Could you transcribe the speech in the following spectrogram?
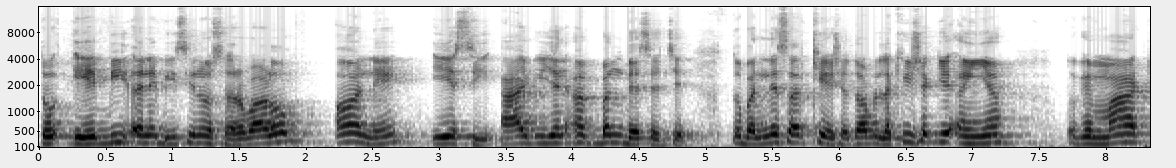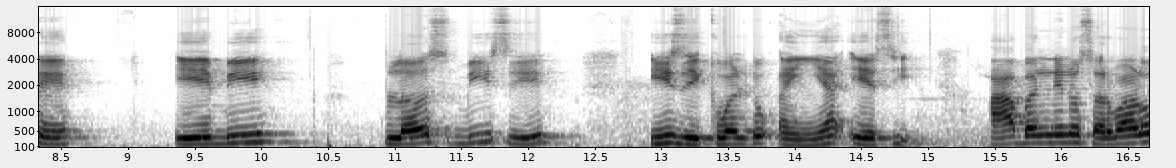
તો એ બી અને બીસીનો સરવાળો અને એસી આ એકબીજાને બંધ બેસે છે. તો બંને સરખી છે તો આપણે લખી શકીએ અહીંયા. તો કે માટે A B plus B C is equal to અહીંયા એસી આ બંનેનો સરવાળો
